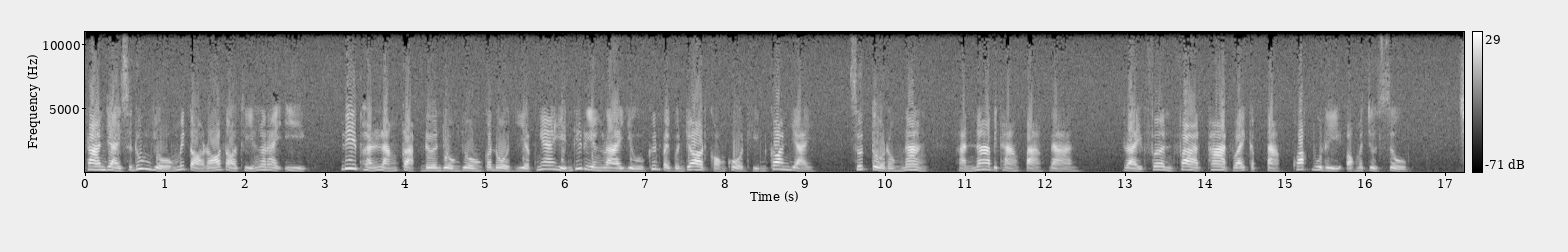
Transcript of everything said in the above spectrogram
พรานใหญ่สะดุ้งโหยงไม่ต่อล้อต่อเถียงอะไรอีก รีบหันหลังกลับเดินโหย่งโหย่งกระโดดเหยียบแง่หินที่เรียงรายอยู่ขึ้นไปบนยอดของโขดหินก้อนใหญ่ ทรุดตัวลงนั่ง หันหน้าไปทางปากด่าน ไรเฟิลฟาดพาดไว้กับตัก ควักบุหรี่ออกมาจุดสูบ เช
